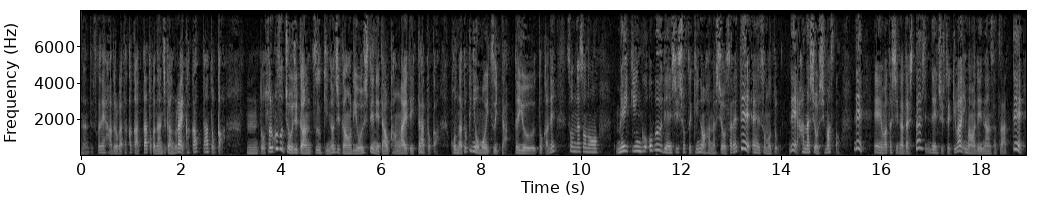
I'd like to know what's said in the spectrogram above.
なんですかね、ハードルが高かったとか、何時間ぐらいかかったとか、うんと、それこそ長時間通勤の時間を利用してネタを考えていたとか、こんな時に思いついたというとかね、そんなその、メイキングオブ電子書籍の話をされて、えー、そのと、で、話をしますと。で、えー、私が出した電子書籍は今まで何冊あって、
